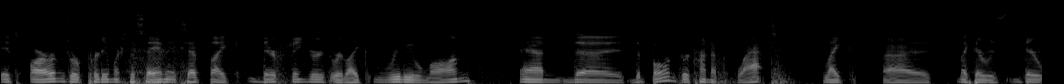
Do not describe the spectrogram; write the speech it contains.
its arms were pretty much the same except like their fingers were like really long and the the bones were kind of flat like uh like there was there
